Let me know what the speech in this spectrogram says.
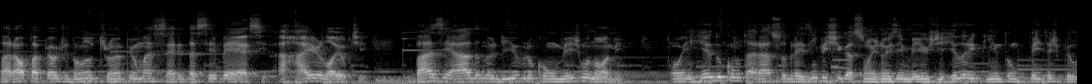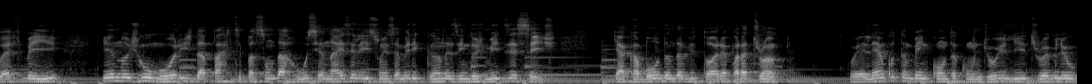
fará o papel de Donald Trump em uma série da CBS, A Higher Loyalty, baseada no livro com o mesmo nome. O enredo contará sobre as investigações nos e-mails de Hillary Clinton feitas pelo FBI e nos rumores da participação da Rússia nas eleições americanas em 2016, que acabou dando a vitória para Trump. O elenco também conta com Joey Lee Truglio,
